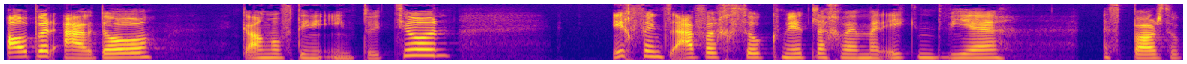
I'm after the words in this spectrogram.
Aber auch da, gang auf deine Intuition. Ich finde es einfach so gemütlich, wenn man irgendwie ein paar so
